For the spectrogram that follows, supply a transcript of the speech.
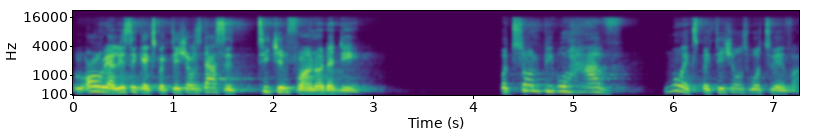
unrealistic expectations. That's a teaching for another day. But some people have no expectations whatsoever.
